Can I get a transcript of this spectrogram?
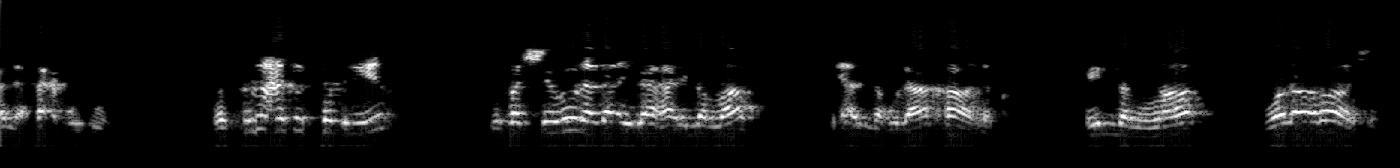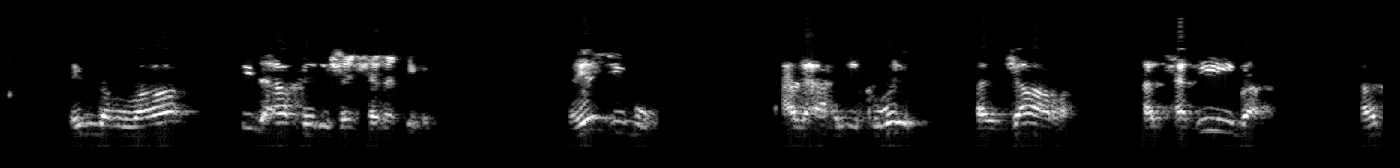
أنا فاعبدون. وجماعة التبليغ يفسرون لا إله إلا الله لأنه لا خالق إلا الله ولا رازق إلا الله إلى آخر شنشنتهم فيجب على أهل الكويت الجارة الحبيبة أهل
